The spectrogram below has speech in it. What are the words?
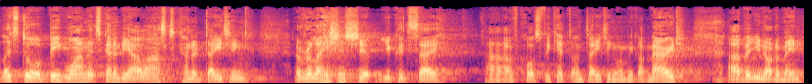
let's do a big one. It's going to be our last kind of dating uh, relationship, you could say. Uh, of course, we kept on dating when we got married, uh, but you know what I mean.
